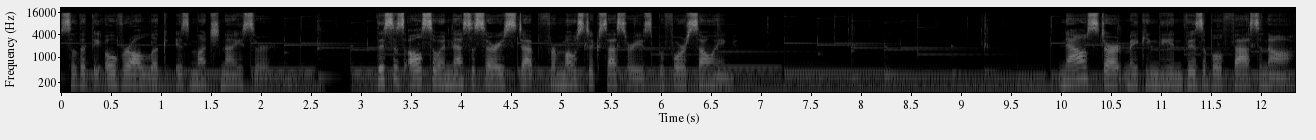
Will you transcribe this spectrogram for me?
so that the overall look is much nicer. This is also a necessary step for most accessories before sewing. Now start making the invisible fasten off.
